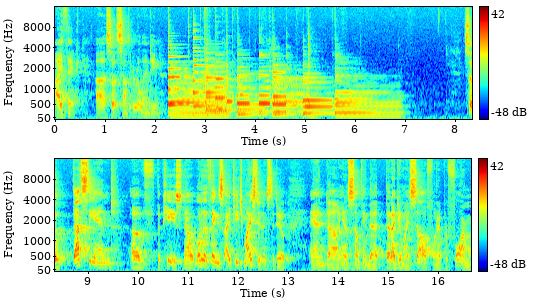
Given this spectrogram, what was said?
I think. Uh, so it sounds like a real ending. So that's the end of the piece. Now, one of the things I teach my students to do, and uh, you know, something that, that I do myself when I perform,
